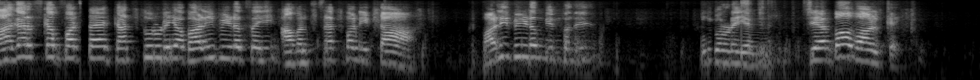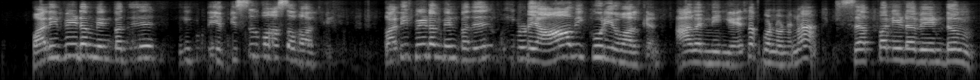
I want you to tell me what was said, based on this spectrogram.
தகர்க்கப்பட்ட கத்தருடைய பலிபீடத்தை அவன் செப்பனிட்டான். பலிபீடம் என்பது உங்களுடைய ஜெப வாழ்க்கை. பலிபீடம் என்பது உங்களுடைய விசுவாச வாழ்க்கை. பலிபீடம் என்பது உங்களுடைய ஆவிக்குரிய வாழ்க்கை. அதை நீங்க என்ன பண்ணணும்னா செப்பனிட வேண்டும்.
